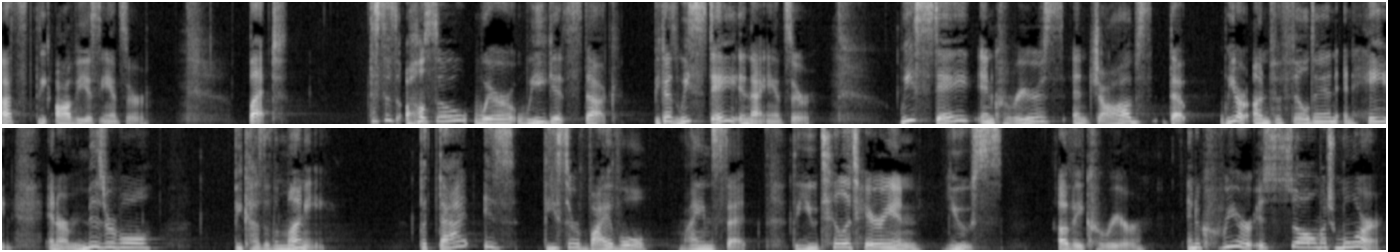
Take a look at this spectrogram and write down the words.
That's the obvious answer. But this is also where we get stuck because we stay in that answer. We stay in careers and jobs that we are unfulfilled in and hate and are miserable because of the money. But that is the survival mindset, the utilitarian use of a career. And a career is so much more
